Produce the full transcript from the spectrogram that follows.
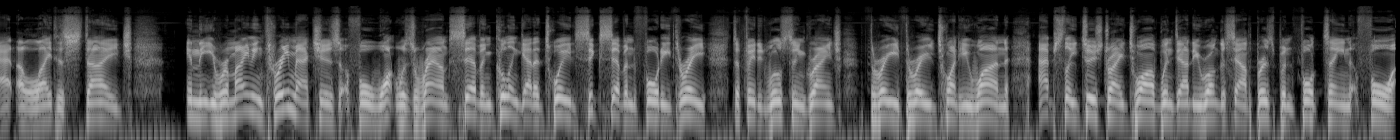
at a later stage. In the remaining three matches for what was round seven, Coolangatta Tweed 6 7 43 defeated Wilston Grange 3 3 21. Aspley 2 straight 12 went down to Yeronga South Brisbane 14 4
